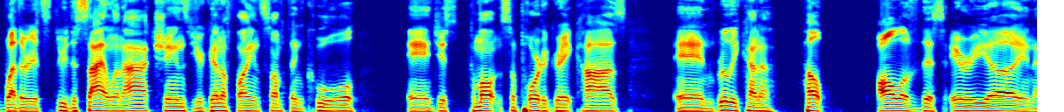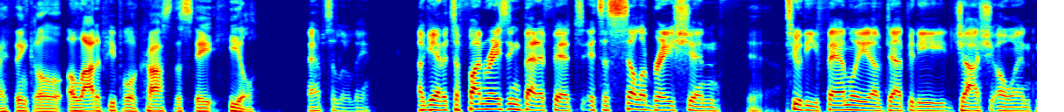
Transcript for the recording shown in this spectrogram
whether it's through the silent auctions, you're going to find something cool and just come out and support a great cause and really kind of help all of this area. And I think a, a lot of people across the state heal. Absolutely. Again, it's a fundraising benefit. It's a celebration Yeah. to the family of Deputy Josh Owen.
